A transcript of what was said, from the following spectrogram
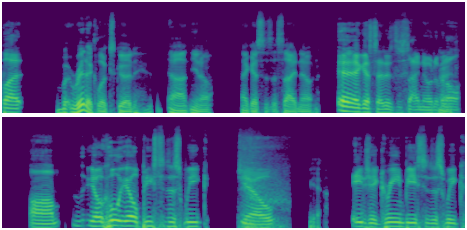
But But Riddick looks good. Uh, you know, I guess as a side note. I guess that is the side note of it all. Um, you know, Julio beasted this week. You know, Yeah. AJ Green beasted this week.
